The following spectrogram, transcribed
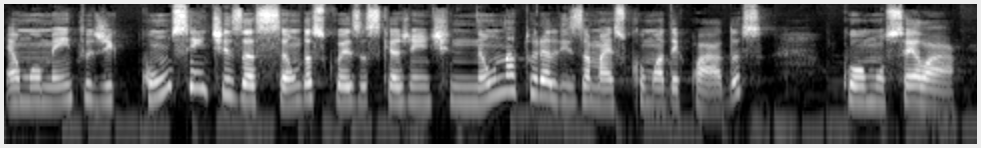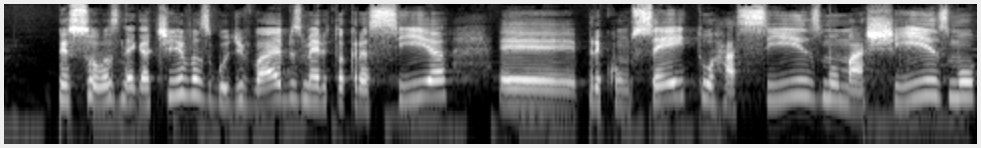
é um momento de conscientização das coisas que a gente não naturaliza mais como adequadas, como, sei lá, pessoas negativas, good vibes, meritocracia, é, preconceito, racismo, machismo,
